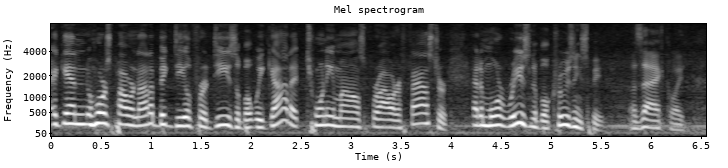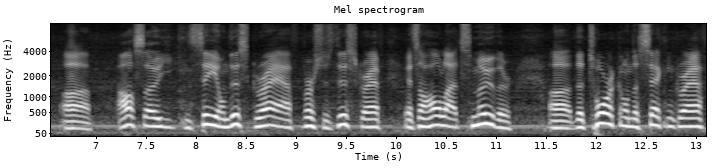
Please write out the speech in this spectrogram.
again, horsepower not a big deal for a diesel, but we got it 20 miles per hour faster at a more reasonable cruising speed. exactly. Uh, also, you can see on this graph versus this graph, it's a whole lot smoother. Uh, the torque on the second graph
